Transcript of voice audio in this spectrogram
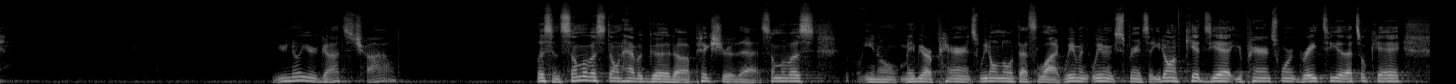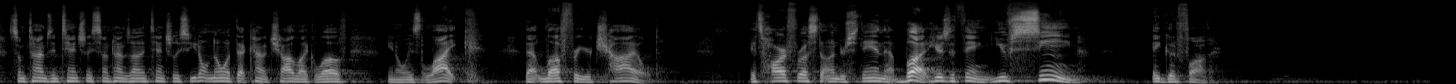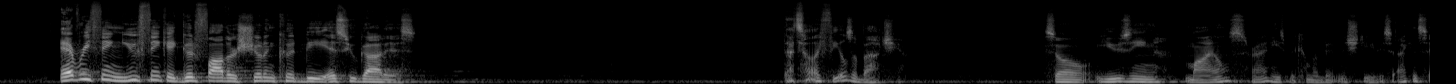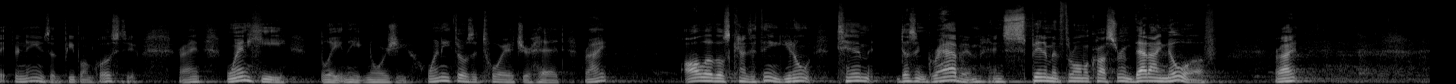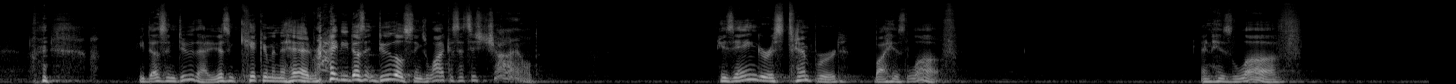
You know you're God's child? Listen, some of us don't have a good uh, picture of that. Some of us, you know, maybe our parents, we don't know what that's like. We haven't, we haven't experienced it. You don't have kids yet. Your parents weren't great to you. That's okay. Sometimes intentionally, sometimes unintentionally. So you don't know what that kind of childlike love, you know, is like. That love for your child. It's hard for us to understand that. But here's the thing you've seen a good father. Everything you think a good father should and could be is who God is. That's how he feels about you. So, using Miles, right? He's become a bit mischievous. I can say their names of the people I'm close to, right? When he blatantly ignores you, when he throws a toy at your head, right? all of those kinds of things. You don't, Tim doesn't grab him and spin him and throw him across the room. That I know of, right? he doesn't do that. He doesn't kick him in the head, right? He doesn't do those things. Why? Because that's his child. His anger is tempered by his love. And his love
